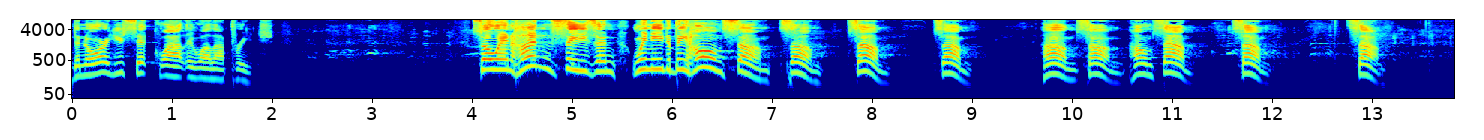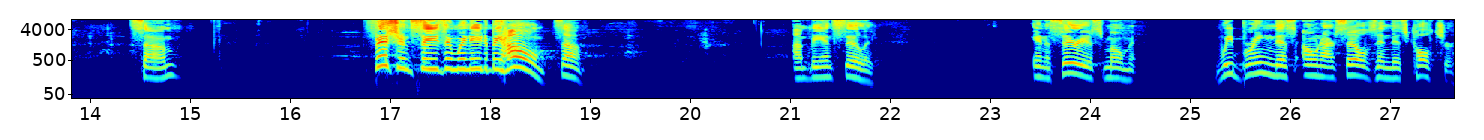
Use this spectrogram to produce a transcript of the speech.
Denora, you sit quietly while I preach. So in hunting season, we need to be home some, some, some, some, hum, some, home some, some, some, some. Fishing season, we need to be home some. I'm being silly. In a serious moment, we bring this on ourselves in this culture.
